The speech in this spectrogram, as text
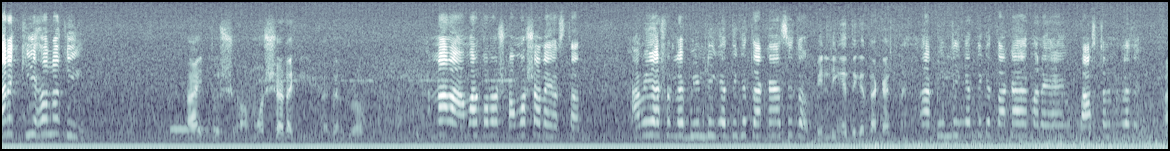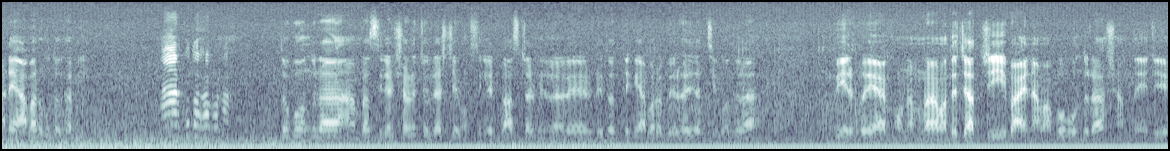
আরে কি হলো কি? ভাই তো সমস্যাটা কি ভাবেন ব্রো না না আমার কোনো সমস্যা নেই ওস্তাদ। আমি আসলে বিল্ডিং এর দিকে তাকায় আছি তো। বিল্ডিং এর দিকে তাকাস না। হ্যাঁ বিল্ডিং এর দিকে তাকায় মানে বাস টার্মিনালে আরে আবার কোথাও খাবি? আর কোথাও খাব না। তো বন্ধুরা আমরা সিলেট শহরে চলে আসছি এবং সিলেট বাস টার্মিনালের ভেতর থেকে আবারও বের হয়ে যাচ্ছি বন্ধুরা। বের হয়ে এখন আমরা আমাদের যাত্রী বায় নামাবো বন্ধুরা সামনে যে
